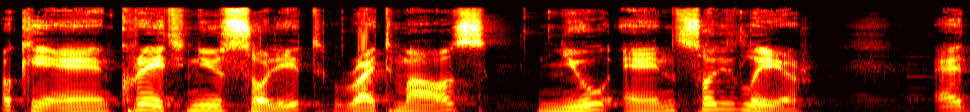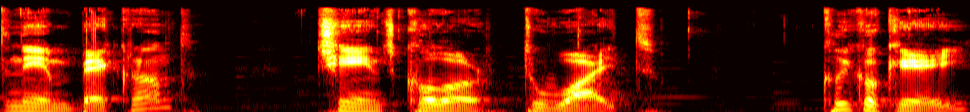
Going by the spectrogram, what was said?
Okay and create new solid right mouse new and solid layer. Add name background. Change color to white. Click ok.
